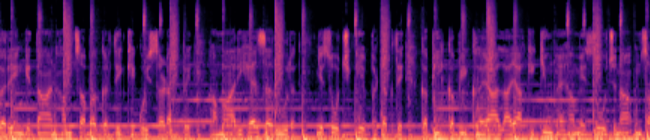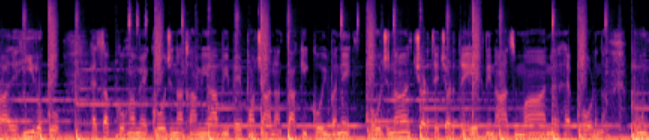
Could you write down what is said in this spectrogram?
करेंगे दान हम सब, अगर दिखे कोई सड़क पे। हमारी है ज़रूरत, ये सोच के भटकते। कभी कभी ख्याल आया कि क्यों है हमें सोचना उन सारे हीरो को। है सबको हमें खोजना, कामयाबी पे पहुंचाना, ताकि कोई बने। खोजना चढ़ते चढ़ते एक दिन आसमान है फोड़ना। बूंद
